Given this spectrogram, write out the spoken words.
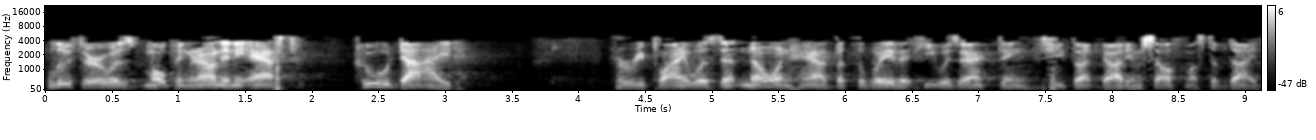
Luther was moping around, and he asked, Who died? Her reply was that no one had, but the way that he was acting, she thought God himself must have died.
